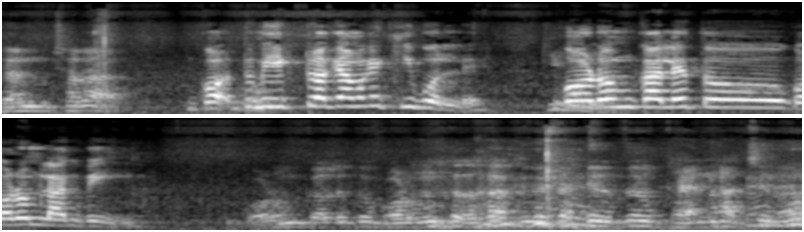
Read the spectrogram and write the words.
ফ্যান ছাড়া? তুমি একটু আগে আমাকে কি বললে? গরমকালে তো গরম লাগবেই। গরমকালে তো গরম লাগবে তো ফ্যান আছে না।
